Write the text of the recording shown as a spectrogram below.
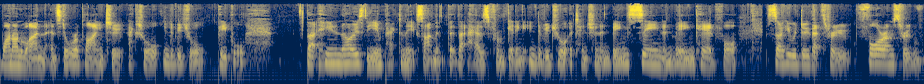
one on one and still replying to actual individual people. But he knows the impact and the excitement that that has from getting individual attention and being seen and being cared for. So he would do that through forums, through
